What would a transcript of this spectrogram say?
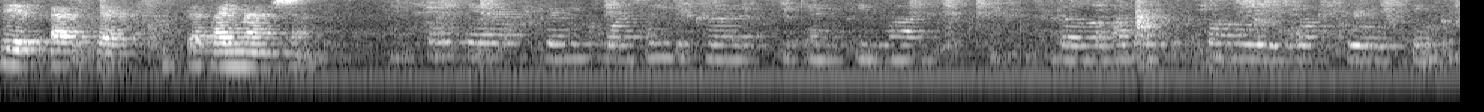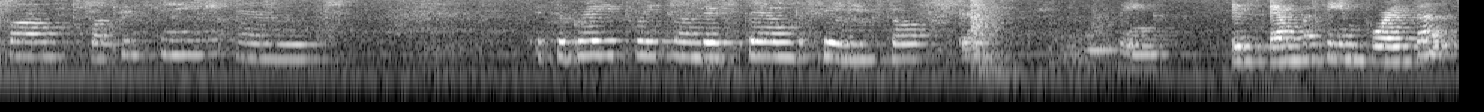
these aspects that I mentioned? I think they're very important because you can see what the other people what to think about what we say and it's a great way to understand the feelings of them. Thing. Is empathy important?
